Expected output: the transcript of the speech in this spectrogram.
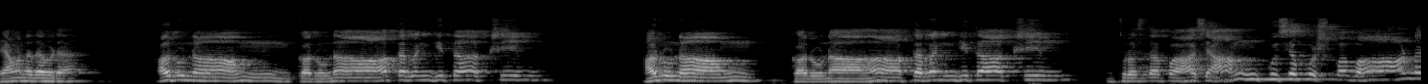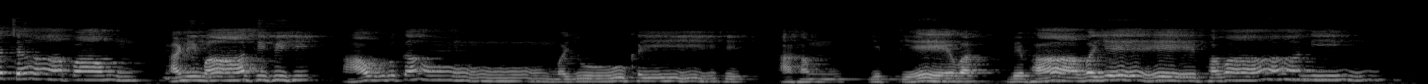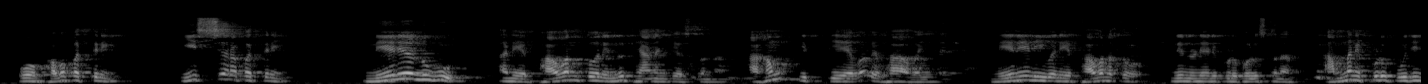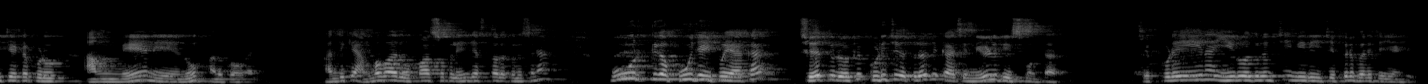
ఏమన్నది ఆవిడ? అరుణాం కరుణాతరంగితాక్షి. అరుణాం కరుణాతరంగితాక్షి. ధృతపాశాంకుశ పుష్పబాణచాపాం అణిమాధిభి ఆవృతాం మయూఖై. అహం ఇత్యేవ విభావయే భవానీ. ఓ భవపత్ని ఈశ్వరపత్ని. నేనే నువ్వు అనే భావంతో నిన్ను ధ్యానం చేస్తున్నాను. అహం ఇత్యేవ విభావయ్య నేనే నీవనే భావనతో నిన్ను నేను ఇప్పుడు కొలుస్తున్నాను. అమ్మని ఇప్పుడు పూజించేటప్పుడు అమ్మే నేను అనుకోవాలి. అందుకే అమ్మవారి ఉపాసకులు ఏం చేస్తారో తెలిసిన పూర్తిగా పూజ అయిపోయాక చేతిలోకి కుడి చేతిలోకి కాసి నీళ్ళు తీసుకుంటారు. ఎప్పుడైనా ఈ రోజు నుంచి మీరు ఈ చెప్పిన పని చేయండి.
